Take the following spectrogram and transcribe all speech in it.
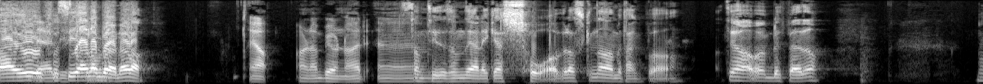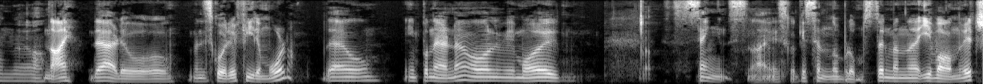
nei, vi får si Erna. Bjørnar, da. Ja. Arna Bjørnar. eh, Samtidig som det gjerne ikke er så overraskende, da, med tanke på de har blitt bedre, da. Men ja. Nei, det er det jo. Men de skårer jo fire mål, da. Det er jo imponerende. Og vi må seng... Nei, vi skal ikke sende noen blomster, men eh, Ivanovic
